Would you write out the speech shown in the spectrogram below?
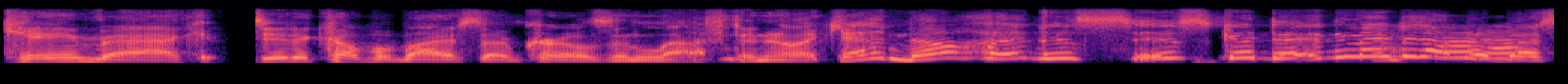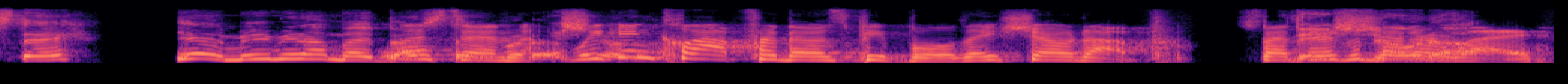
came back, did a couple bicep curls, and left. And they're like, yeah, no, this is good. Day. Maybe not my up. best day. Yeah, maybe not my best Listen, day. we can up. clap for those people. They showed up, but they there's a better up. way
